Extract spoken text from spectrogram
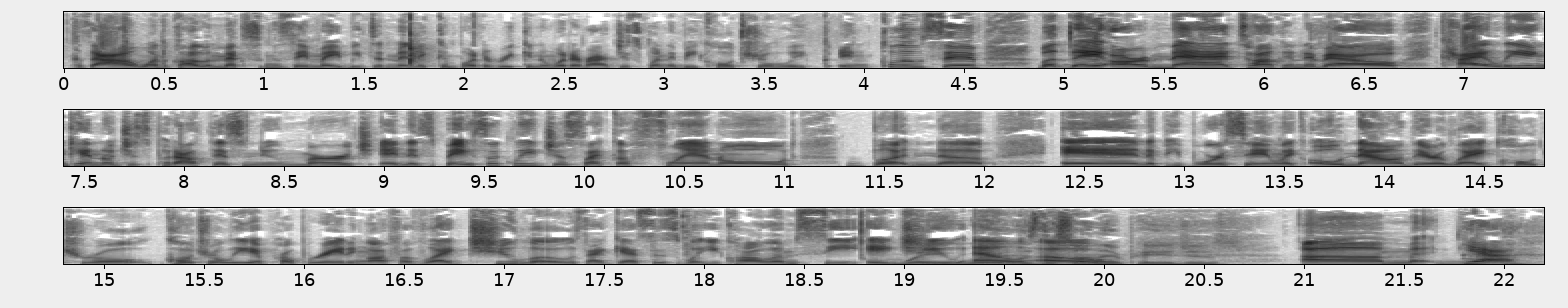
because I don't want to call them Mexicans. They may be Dominican, Puerto Rican, or whatever. I just want to be culturally inclusive. But they are mad talking about Kylie and Kendall just put out this new merch, and it's basically just like a flanneled button up. And people were saying like, oh, now they're like cultural, culturally appropriating off of like chulos. I guess is what you call them. C H U L is this on their pages? Um, yeah.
